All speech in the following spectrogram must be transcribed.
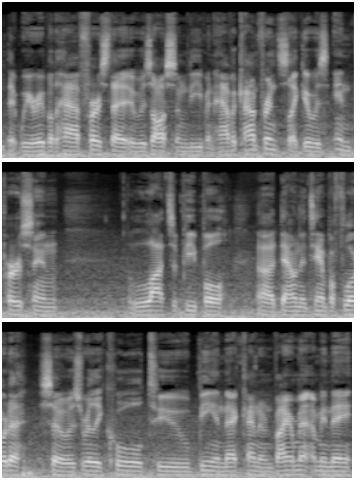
that we were able to have. First, that it was awesome to even have a conference, like it was in person lots of people uh, down in Tampa, Florida. So it was really cool to be in that kind of environment. I mean, they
